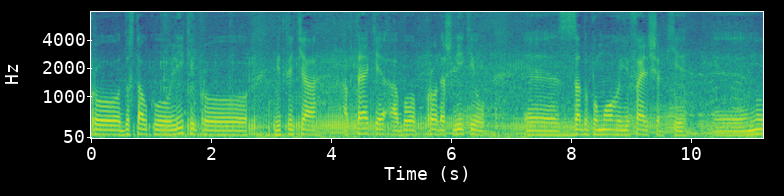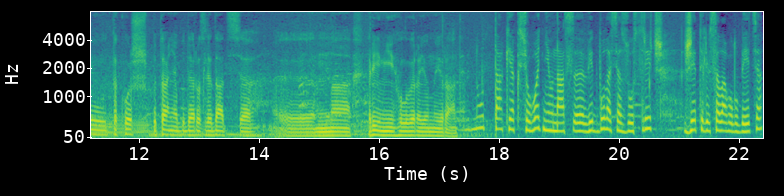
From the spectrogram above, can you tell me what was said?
про доставку ліків, про відкриття аптеки або продаж ліків е, за допомогою фельдшерки. Е, Ну, також питання буде розглядатися е, на рівні голови районної ради. Ну, так як сьогодні в нас е, відбулася зустріч жителів села Голубиця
